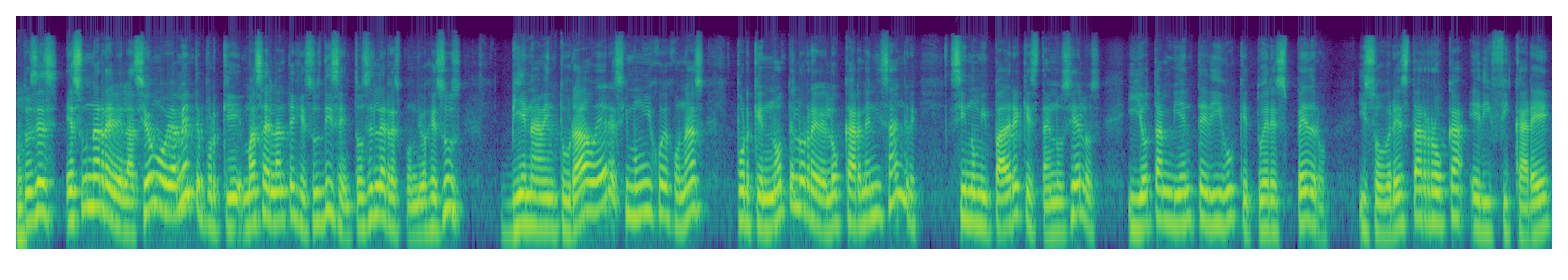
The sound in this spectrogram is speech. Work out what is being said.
Entonces es una revelación, obviamente, porque más adelante Jesús dice, entonces le respondió Jesús, bienaventurado eres, Simón, hijo de Jonás, porque no te lo reveló carne ni sangre, sino mi Padre que está en los cielos. Y yo también te digo que tú eres Pedro, y sobre esta roca edificaré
